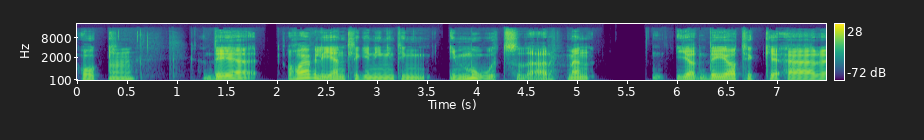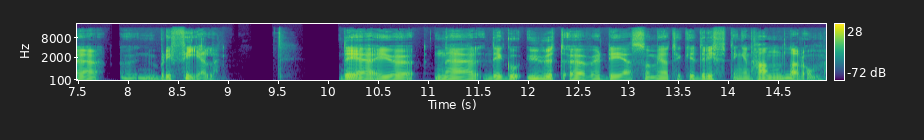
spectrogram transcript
Och Mm. det har jag väl egentligen ingenting emot sådär, men jag, det jag tycker är, eh, blir fel, det är ju när det går ut över det som jag tycker driftingen handlar om.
